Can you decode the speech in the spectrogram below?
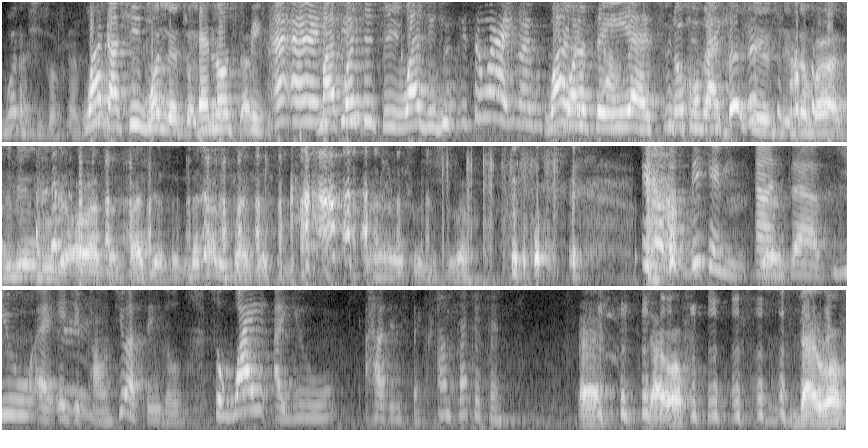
What does she subscribe? to? Why does she do What network and do not speak? to? Eh, eh, My see- question to you, why did you? You say, why are you not able to Why voice not say out? yes? No She's like, Then she's, she's embarrassed. She didn't do the oral sex five years ago. The child is five years ago. Eh, so she should have. You know, but DKB and uh, you, uh, AJ Poundz, you are single. So why are you having sex? I'm practicing. Eh, Jaroff. Jaroff.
